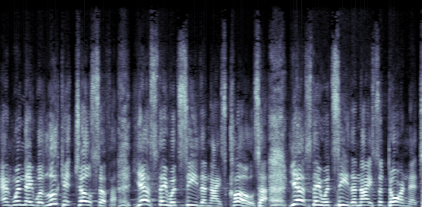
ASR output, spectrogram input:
And when they would look at Joseph, yes, they would see the nice clothes. Yes, they would see the nice adornment.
